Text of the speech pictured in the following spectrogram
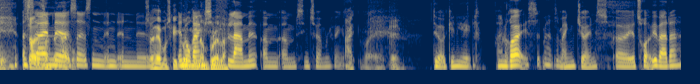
god. Og Så så, altså, en, er øh, god. så sådan en, en, øh, Så har jeg måske en med en orange umbrella. flamme om, om sin tommelfinger. Nej, hvor er det. Det var genialt. Og han røg simpelthen så mange joints. Og jeg tror, vi var der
